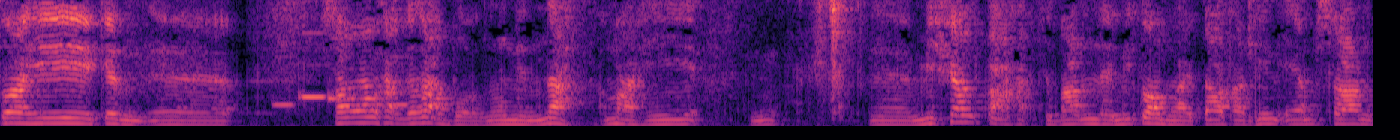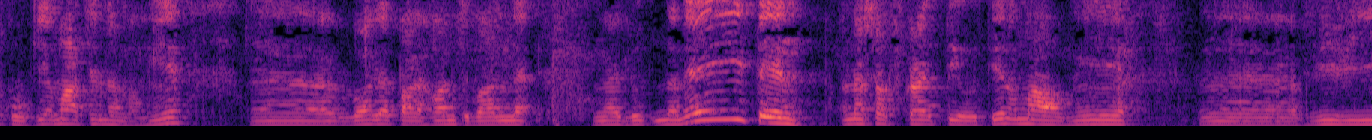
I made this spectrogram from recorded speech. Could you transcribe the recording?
ตัวฮีกันสาวขัดก็บอกงมินนะอามาฮีมิเชลตาขัดที่บ้านเลยมิตัวไงตาขัดหินเอ็มซังกูเกี่ยมาเช่นนั้นหรอฮีรอยเลยไปฮอนที่บ้านเลยไงลุกนั่นเอ้เต็นอันนั้น subscribe ปิวเต็นอามาฮีวีวี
